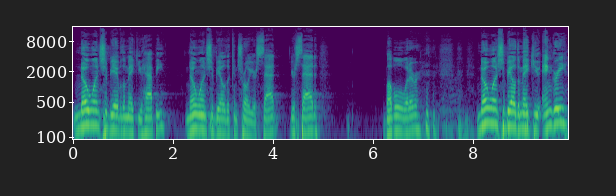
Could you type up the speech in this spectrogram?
No one should be able to make you happy. No one should be able to control your sad, your sad bubble, whatever. no one should be able to make you angry.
